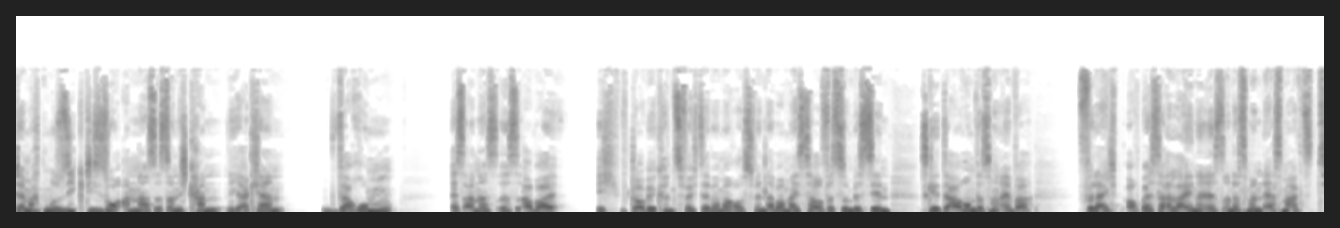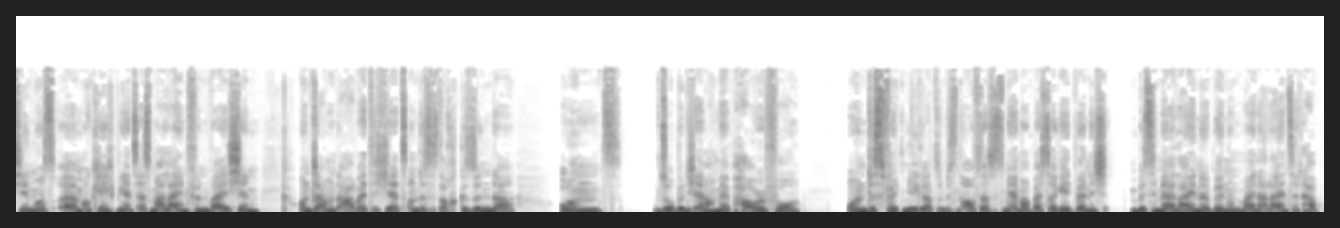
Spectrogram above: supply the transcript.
der macht Musik, die so anders ist und ich kann nicht erklären, warum es anders ist, aber ich glaube, ihr könnt es vielleicht selber mal rausfinden. Aber Myself ist so ein bisschen, es geht darum, dass man einfach vielleicht auch besser alleine ist und dass man erstmal akzeptieren muss, ähm, okay, ich bin jetzt erstmal allein für ein Weilchen und damit arbeite ich jetzt und es ist auch gesünder. Und so bin ich einfach mehr powerful. Und es fällt mir gerade so ein bisschen auf, dass es mir einfach besser geht, wenn ich ein bisschen mehr alleine bin und meine Alleinzeit habe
